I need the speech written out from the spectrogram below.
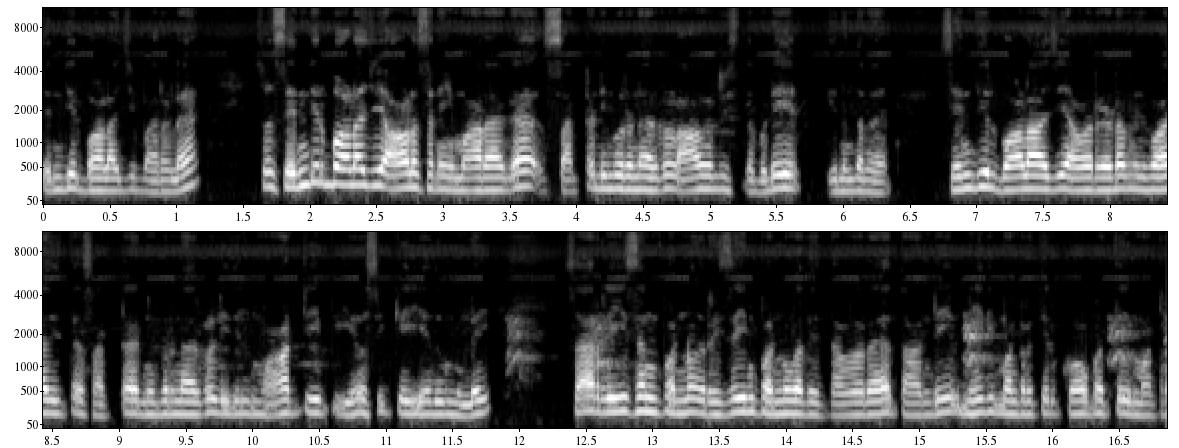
செந்தில் பாலாஜி வரலை. ஸோ செந்தில் பாலாஜி ஆலோசனை மாறாக சட்ட நிபுணர்கள் ஆலோசித்தபடி இருந்தனர். செந்தில் பாலாஜி அவரிடம் விவாதித்த சட்ட நிபுணர்கள் இதில் மாற்றி யோசிக்க எதுவும் இல்லை சார் ரீசன் பண்ணு ரிசைன் பண்ணுவதை தவிர தாண்டி நீதிமன்றத்தில் கோபத்தை மற்ற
